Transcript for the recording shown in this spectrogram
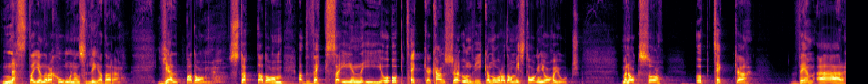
nästa generationens ledare. Hjälpa dem, stötta dem att växa in i och upptäcka, kanske undvika några av de misstagen jag har gjort. Men också upptäcka vem är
